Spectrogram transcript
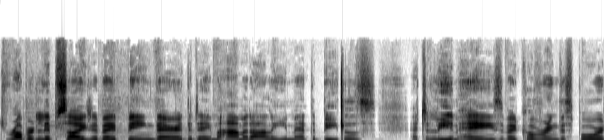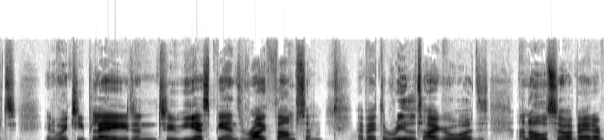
to Robert Lipsyte about being there the day Muhammad Ali met the Beatles, uh, to Liam Hayes about covering the sport in which he played, and to ESPN's Wright Thompson about the real Tiger Woods, and also about a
